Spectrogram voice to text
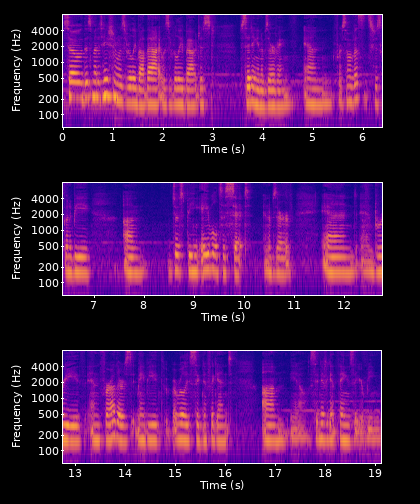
So this meditation was really about that. It was really about just sitting and observing. And for some of us, it's just going to be um, just being able to sit and observe and and breathe. And for others, it may be a really significant, um, you know, significant things that you're being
